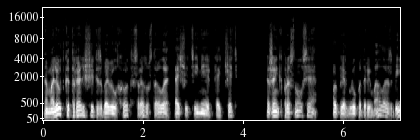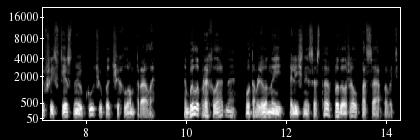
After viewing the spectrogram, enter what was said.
А малютка-тральщик сбавил ход, сразу стало ощутимее качать. Женька проснулся, опергруппа дремала, сбившись в тесную кучу под чехлом трала. Было прохладно, утомленный личный состав продолжал посапывать.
